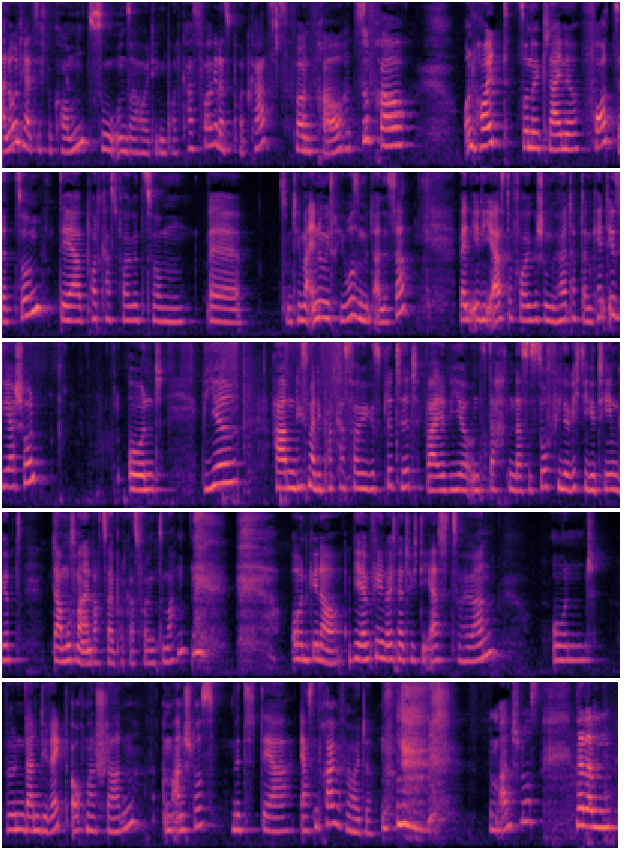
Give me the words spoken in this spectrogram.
Hallo und herzlich willkommen zu unserer heutigen Podcast-Folge des Podcasts von Frau zu Frau. Und heute so eine kleine Fortsetzung der Podcast-Folge zum, äh, zum Thema Endometriose mit Alissa. Wenn ihr die erste Folge schon gehört habt, dann kennt ihr sie ja schon. Und wir haben diesmal die Podcast-Folge gesplittet, weil wir uns dachten, dass es so viele wichtige Themen gibt, da muss man einfach zwei Podcast-Folgen zu machen. Und genau, wir empfehlen euch natürlich die erste zu hören und würden dann direkt auch mal starten im Anschluss mit der ersten Frage für heute. Im Anschluss? Na dann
